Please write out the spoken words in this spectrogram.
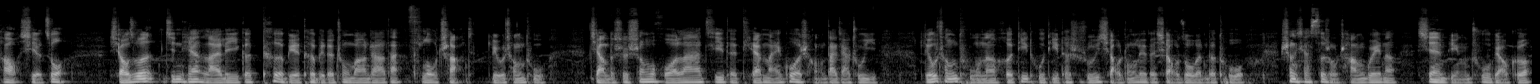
好，写作，小尊今天来了一个特别特别的重磅炸弹 ——flow chart 流程图。讲的是生活垃圾的填埋过程，大家注意，流程图呢和地图题它是属于小众类的小作文的图，剩下四种常规呢，线饼、注表格，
